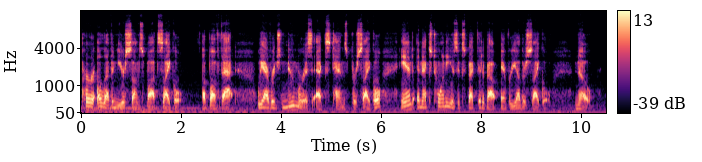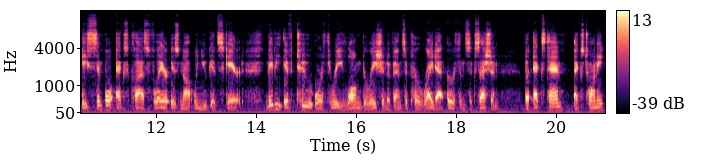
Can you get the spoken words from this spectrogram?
per 11 year sunspot cycle. Above that, we average numerous X10s per cycle, and an X20 is expected about every other cycle. No, a simple X class flare is not when you get scared. Maybe if two or three long duration events occur right at Earth in succession, but X10, X20,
